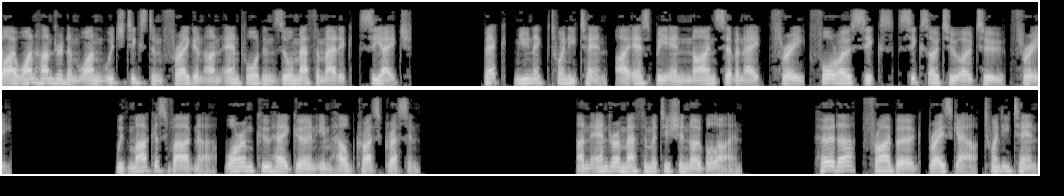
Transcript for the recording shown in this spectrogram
Die 101 Wichtigsten Fragen an Antworten zur Mathematik, ch. Beck, Munich 2010, ISBN 978-3-406-60202-3. With Markus Wagner, Warum Kuhe Gern im Halbkreis Grassen. An andere Mathematische Nobelein. Herder, Freiburg Breisgau 2010,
